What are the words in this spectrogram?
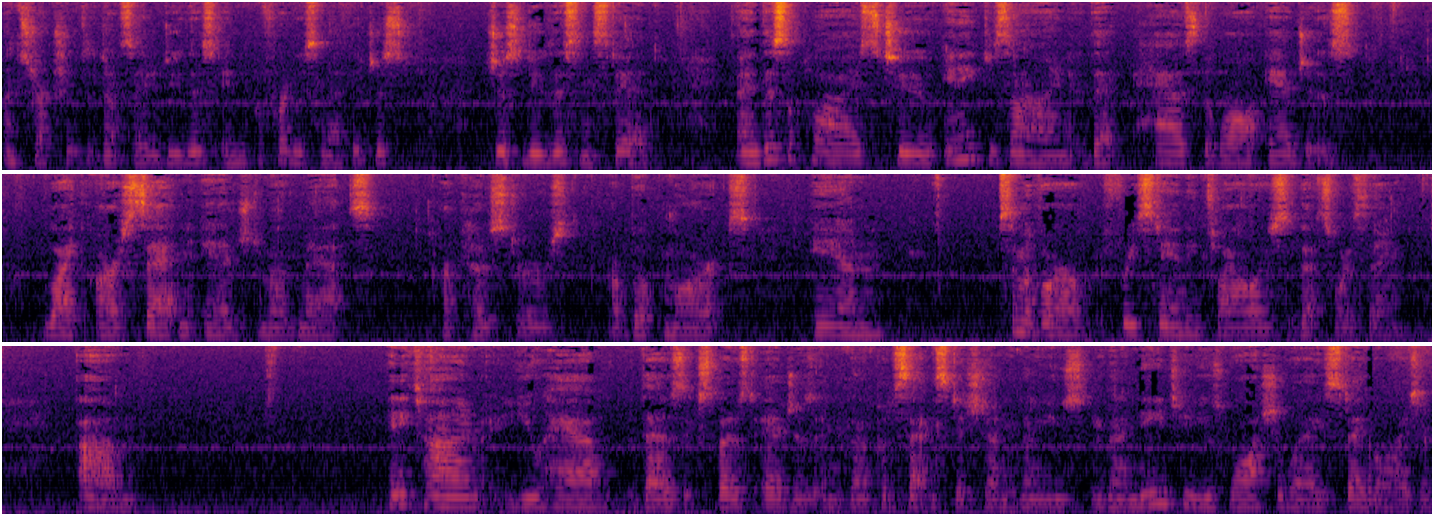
instructions that don't say to do this and you prefer this method, just, just do this instead. And this applies to any design that has the raw edges, like our satin edged mug mats, our coasters, our bookmarks, and some of our freestanding flowers, that sort of thing. Um, anytime you have those exposed edges and you're going to put a satin stitch down, you're going to use you're going to need to use wash away stabilizer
